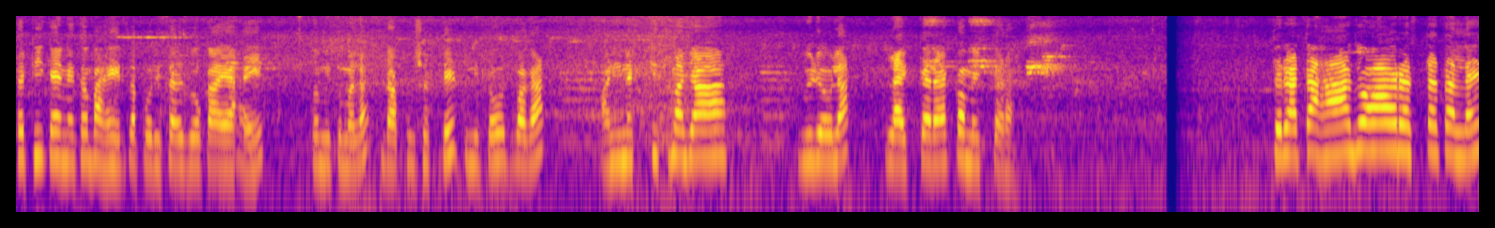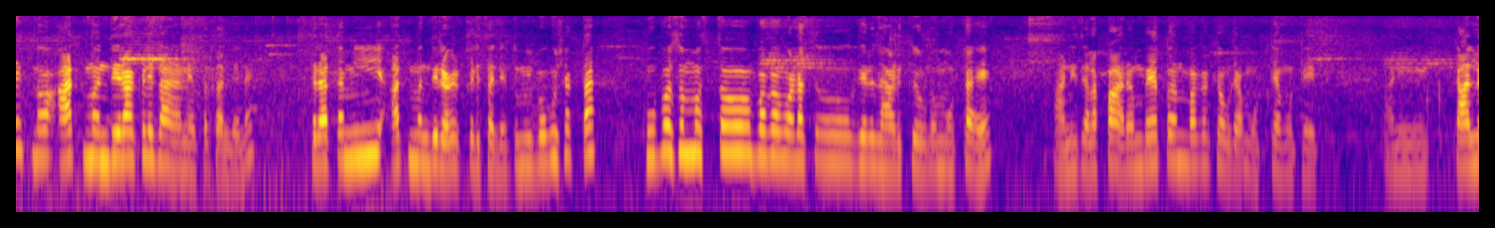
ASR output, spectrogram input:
तर ठीक आहे नाही तर बाहेरचा परिसर जो काय आहे तो मी तुम्हाला दाखवू शकते. तुम्ही तोच बघा. आणि नक्कीच माझ्या व्हिडिओला लाईक करा कमेंट करा. तर आता हा जो हा रस्ता चालला आहे तो आत मंदिराकडे जाण्याचा चाललेला आहे. तर आता मी आत मंदिराकडे चालले. तुम्ही बघू शकता खूप असं मस्त बघा वडाचं वगैरे झाड केवढं मोठं आहे. आणि त्याला पारंब्या पण बघा केवढ्या मोठ्या मोठ्या आहेत. आणि काल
